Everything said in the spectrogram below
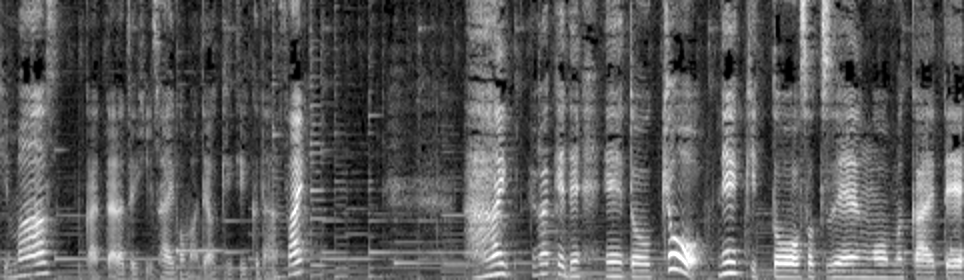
きます。よかったら是非最後までお聞きください。はい。というわけで、えっ、ー、と、今日ね、きっと卒園を迎えて、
